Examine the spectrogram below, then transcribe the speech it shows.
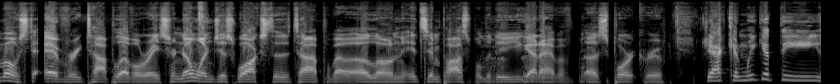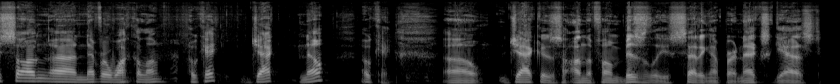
most every top level racer. No one just walks to the top alone. It's impossible to do. You got to have a, a support crew. Jack, can we get the song uh, "Never Walk Alone"? Okay, Jack. No. Okay. Uh, Jack is on the phone busily setting up our next guest.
